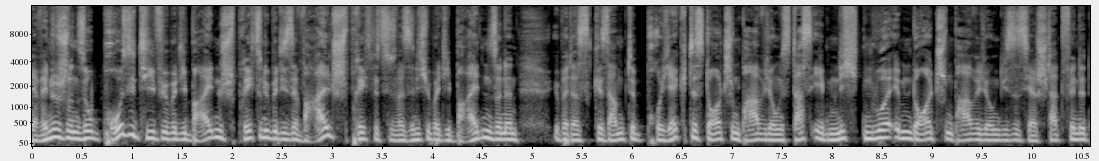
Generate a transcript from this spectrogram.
Ja, wenn du schon so positiv über die beiden sprichst und über diese Wahl sprichst, beziehungsweise nicht über die beiden, sondern über das gesamte Projekt des deutschen Pavillons, das eben nicht nur im deutschen Pavillon dieses Jahr stattfindet,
